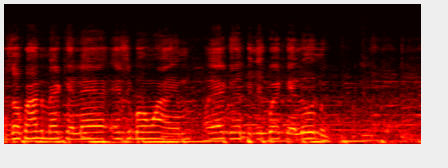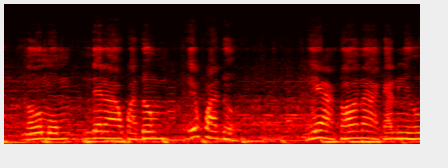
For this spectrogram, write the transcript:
Ọzọkwa ana m ekele ezigbo nwaanyị m onye ga-ebilikwa ekele unu. Na ụmụ m ndị na-akwado m ịkwado ihe a ka ọ na-aga n'ihu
